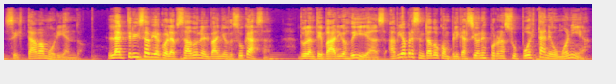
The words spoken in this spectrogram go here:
se estaba muriendo. La actriz había colapsado en el baño de su casa. Durante varios días había presentado complicaciones por una supuesta neumonía.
